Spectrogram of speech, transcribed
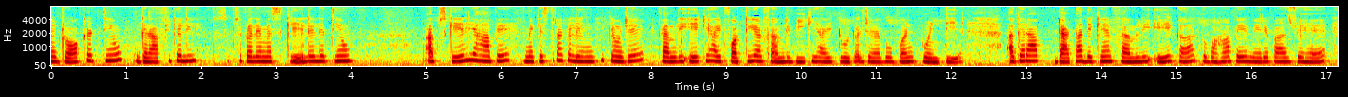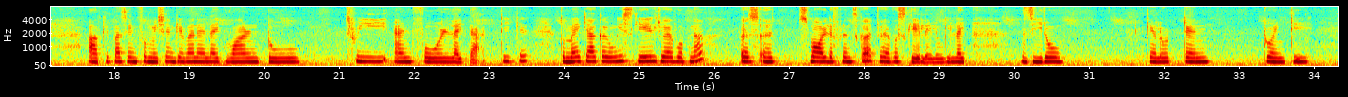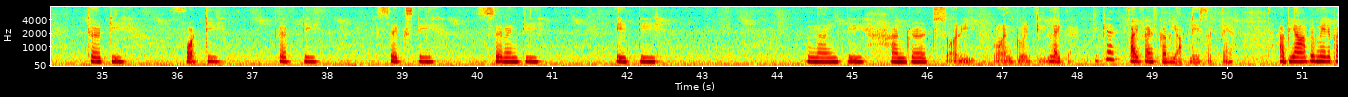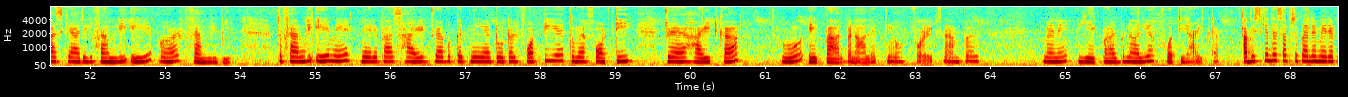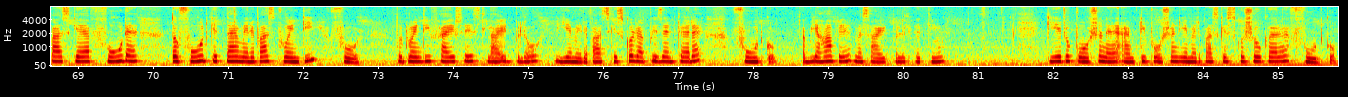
मैं ड्रॉ करती हूँ ग्राफिकली तो सबसे पहले मैं स्केल ले लेती हूँ। अब स्केल यहाँ पे मैं किस तरह का लूँगी कि मुझे फैमिली ए की हाइट 40 और फैमिली बी की हाइट टोटल जो है वो 120 है। अगर आप डाटा देखें फैमिली ए का तो वहाँ पे मेरे पास जो है, आपके पास इंफॉर्मेशन गिवन है like one two three and four like that ठीक है? तो मैं क्या करूँगी स्केल जो है वो अपना स्मॉल डिफरेंस का जो है वो स्केल ले लूँगी। लाइक ज़ीरो, कह लो ten, twenty, thirty, forty, fifty, sixty, seventy, eighty ninety hundred, sorry, one twenty like that ठीक है? फाइव फाइव का भी आप ले सकते हैं। अब यहाँ पे मेरे पास क्या आ जाएगी? फैमिली ए और फैमिली बी तो फैमिली ए में मेरे पास हाइट जो है वो कितनी है? टोटल फोर्टी है तो मैं फोर्टी जो है हाइट का वो एक बार बना लेती हूँ। फॉर एग्ज़ाम्पल मैंने ये एक बार बना लिया फोर्टी हाइट का। अब इसके अंदर सबसे पहले मेरे पास क्या है? फ़ूड है तो फ़ूड कितना है मेरे पास? ट्वेंटी फोर तो ट्वेंटी फाइव से स्लाइड बिलो ये मेरे पास किसको रिप्रेजेंट कर रहा है? फ़ूड को। अब यहाँ पे मैं साइड पर लिख देती हूँ। कि ये जो पोर्शन है एम्प्टी पोर्शन, ये मेरे पास किसको शो कर रहा है? फ़ूड को।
